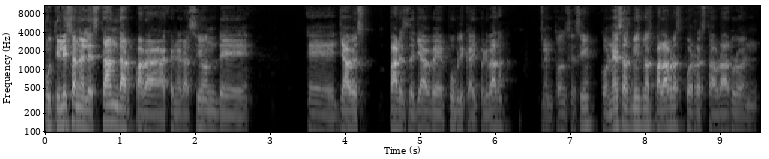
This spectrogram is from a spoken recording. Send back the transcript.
utilizan el estándar para generación de eh, llaves, pares de llave pública y privada. Entonces, sí, con esas mismas palabras puedes restaurarlo en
